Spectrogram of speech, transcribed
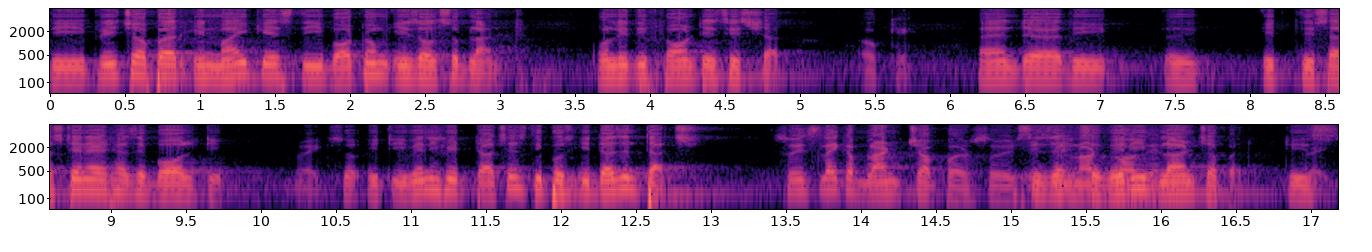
the pre-chopper, in my case, the bottom is also blunt. Only the front is, is sharp. Okay, And uh, the, uh, it, the sustainer has a ball tip. right. So it, even if it touches the, pos- it doesn't touch. So it's like a blunt chopper, so it, it is a, not it's a very blunt chopper. It is.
